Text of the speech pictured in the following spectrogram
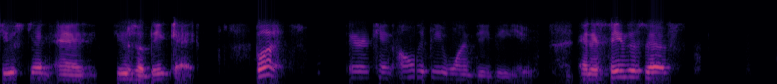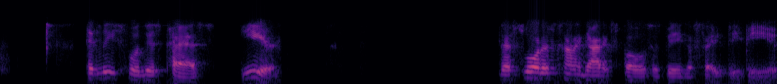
Houston and Ezebike. But there can only be one DBU. And it seems as if, at least for this past year, that Florida's kind of got exposed as being a fake DBU.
